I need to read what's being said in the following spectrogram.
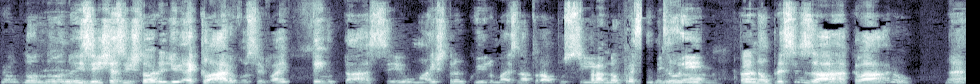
Não, não, não, existe essa história de. É claro, você vai tentar ser o mais tranquilo, o mais natural possível. Para não precisar. Né? Para não precisar, claro. Né?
